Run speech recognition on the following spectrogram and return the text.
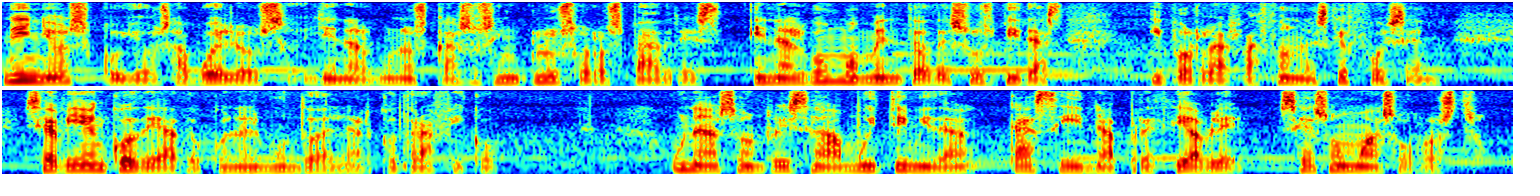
Niños cuyos abuelos y en algunos casos incluso los padres, en algún momento de sus vidas y por las razones que fuesen, se habían codeado con el mundo del narcotráfico. Una sonrisa muy tímida, casi inapreciable, se asomó a su rostro.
